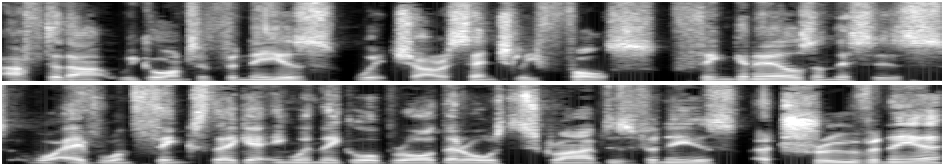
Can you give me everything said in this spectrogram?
After that, we go on to veneers, which are essentially false fingernails. And this is what everyone thinks they're getting when they go abroad. They're always described as veneers. A true veneer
